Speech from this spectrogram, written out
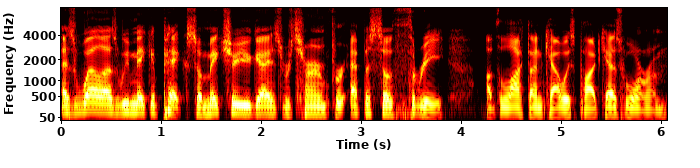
as well as we make a pick. So make sure you guys return for episode three of the Locked On Cowboys podcast War Room.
